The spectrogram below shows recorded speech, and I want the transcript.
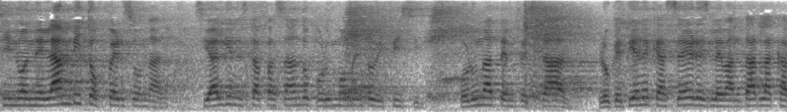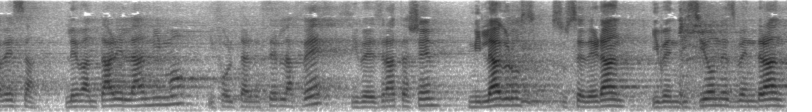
sino en el ámbito personal. Si alguien está pasando por un momento difícil, por una tempestad, lo que tiene que hacer es levantar la cabeza, levantar el ánimo y fortalecer la fe. Y Bezrat Hashem, milagros sucederán y bendiciones vendrán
